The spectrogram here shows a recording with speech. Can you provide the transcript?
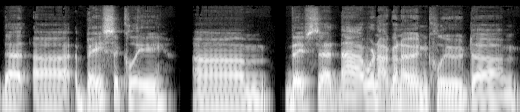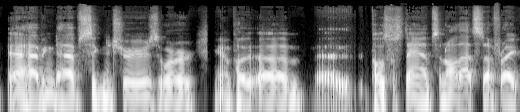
that uh, basically um, they've said, nah, we're not going to include um, having to have signatures or you know po- um, uh, postal stamps and all that stuff, right?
